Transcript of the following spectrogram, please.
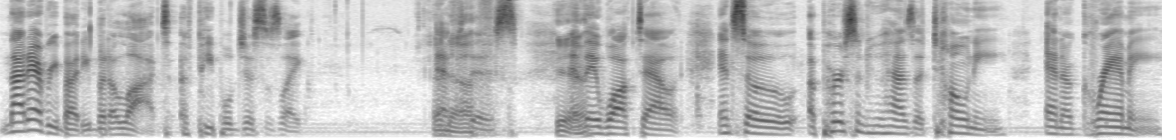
not everybody but a lot of people just was like F Enough. this. Yeah. And they walked out. And so a person who has a Tony and a Grammy,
